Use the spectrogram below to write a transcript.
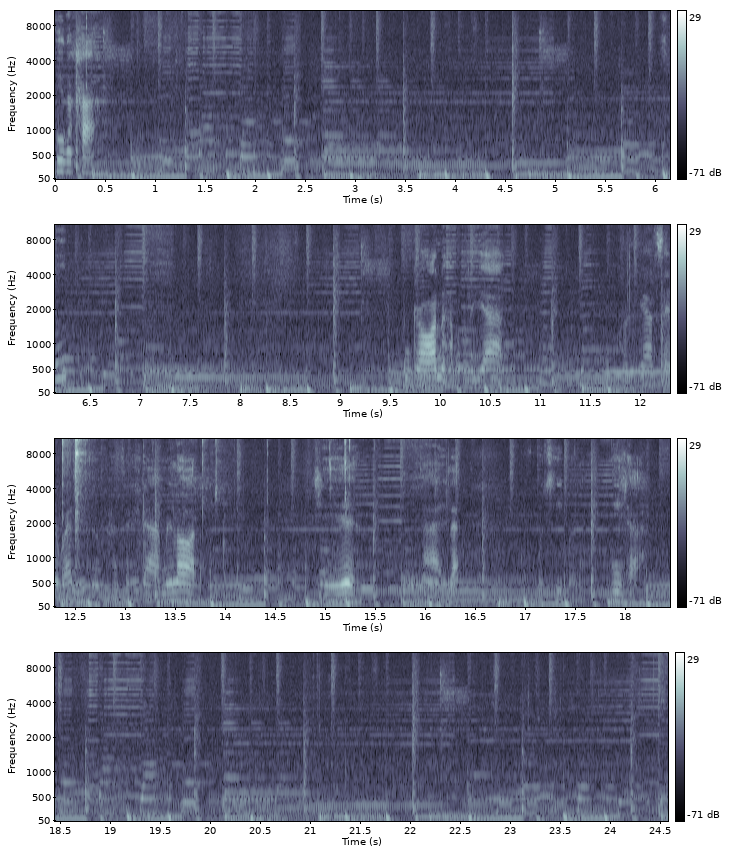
นี่นะคะ ร้อนนะคะมันก็เลยยากขออนุญาตใส่แว่นนิดนึงนะคะจะได้ดาไม่รอด โอเคได้ละผู้ชีพมาแล้วนี่ค่ะ จ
